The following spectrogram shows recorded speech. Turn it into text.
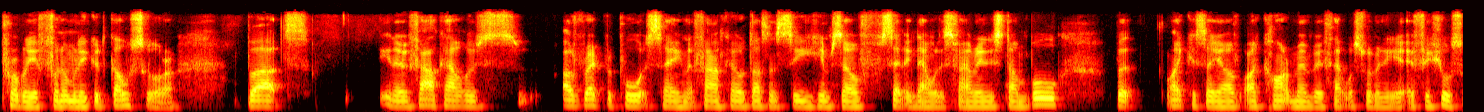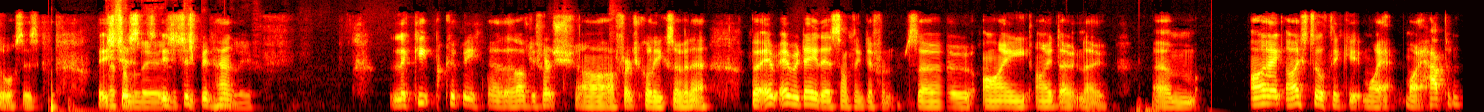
probably a phenomenally good goal scorer. But you know, Falcao was. I've read reports saying that Falcao doesn't see himself settling down with his family in Istanbul, but like I say, I've, I can't remember if that was from any official sources. It's That's just it's just been hand. L'Equipe could be uh, the lovely French our French colleagues over there, but every, every day there's something different. So I I don't know. Um, I I still think it might might happen.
